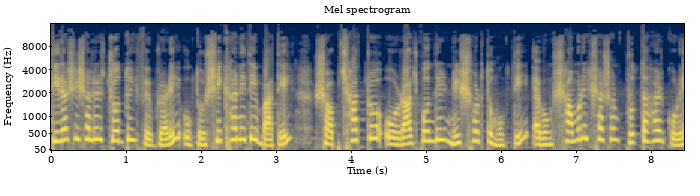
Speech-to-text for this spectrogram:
তিরাশি সালের চোদ্দই ফেব্রুয়ারি উক্ত শিক্ষানীতি বাতিল, সব ছাত্র ও রাজবন্দির নিঃশর্ত মুক্তি এবং সামরিক শাসন প্রত্যাহার করে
